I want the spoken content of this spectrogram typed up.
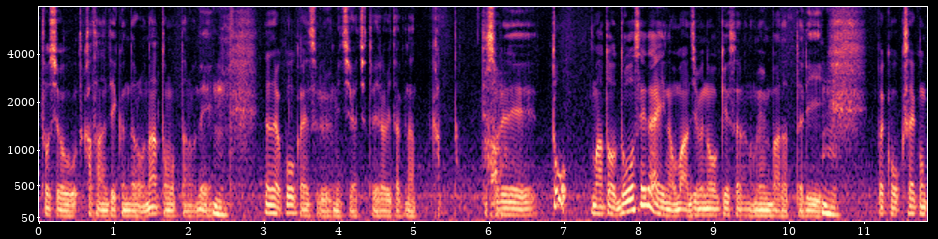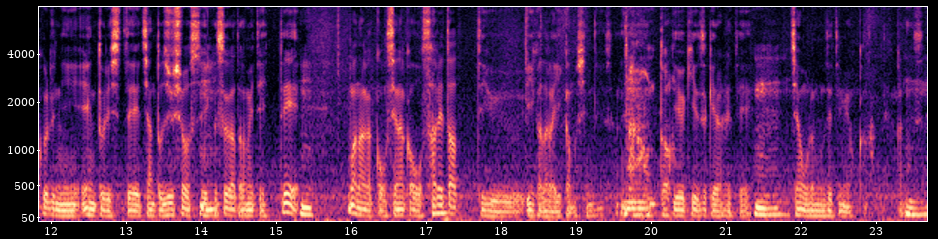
年を重ねていくんだろうなと思ったので、うん。だから後悔する道はちょっと選びたくなかった。ではあ。それと、まあ、あと同世代の、まあ、自分のオーケストラのメンバーだったり、うん。やっぱり国際コンクールにエントリーしてちゃんと受賞していく姿を見ていって、うんまあなんかこう背中を押されたっていう言い方がいいかもしれないですよね。勇気づけられて、うん。じゃあ俺も出てみようかなみたいな感じです。ね、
